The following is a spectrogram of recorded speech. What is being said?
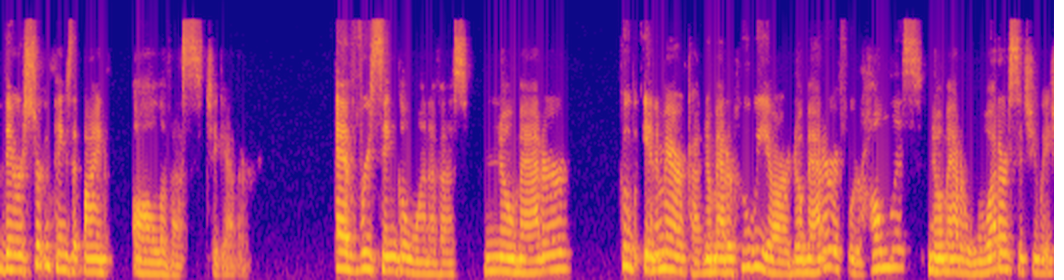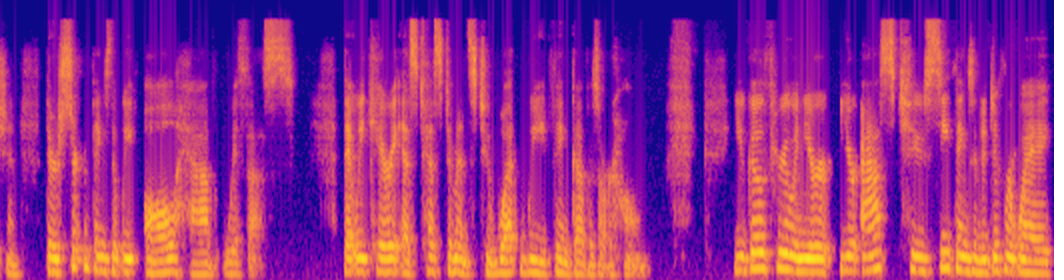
there are certain things that bind all of us together. Every single one of us no matter who in America, no matter who we are, no matter if we're homeless, no matter what our situation, there are certain things that we all have with us that we carry as testaments to what we think of as our home. You go through and you're you're asked to see things in a different way,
